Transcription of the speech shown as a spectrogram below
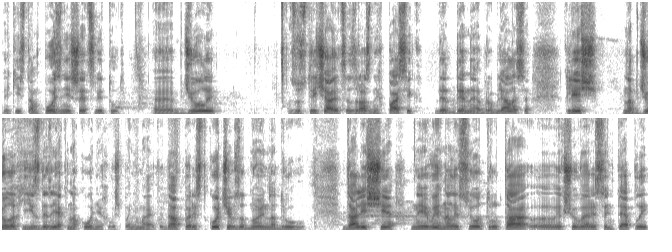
якісь там позні ще цвітуть. Бджоли зустрічаються з різних пасік, де, де не оброблялося. Клещ на бджолах їздить як на конях, ви ж розумієте, да? перескочив з одної на другу. Далі ще не вигнали всього трута, е, якщо вересень теплий,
